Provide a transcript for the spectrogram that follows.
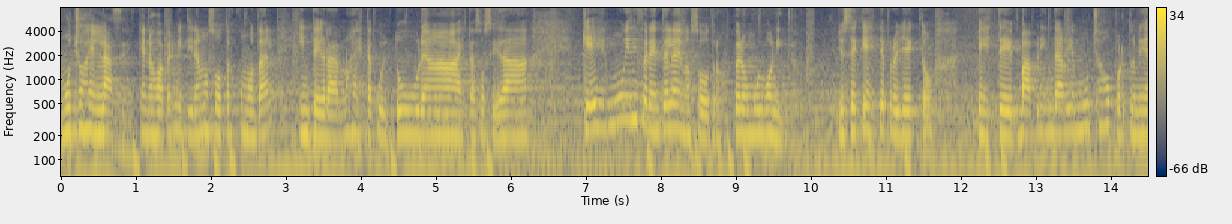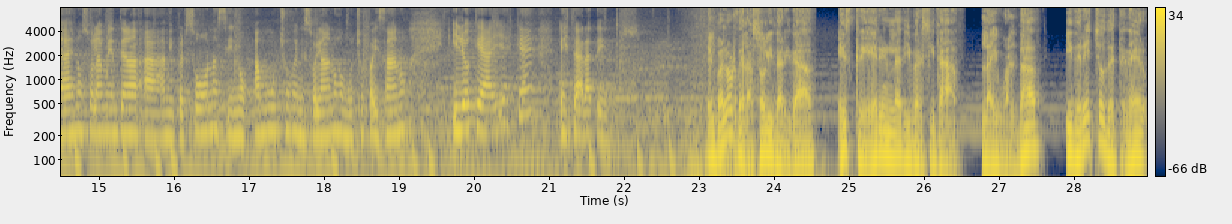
muchos enlaces que nos va a permitir a nosotros como tal integrarnos a esta cultura, a esta sociedad, que es muy diferente a la de nosotros, pero muy bonita. Yo sé que este proyecto este, va a brindarle muchas oportunidades no solamente a, a, mi persona, sino a muchos venezolanos, a muchos paisanos. Y lo que hay es que estar atentos. El valor de la solidaridad es creer en la diversidad, la igualdad y derechos de tener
